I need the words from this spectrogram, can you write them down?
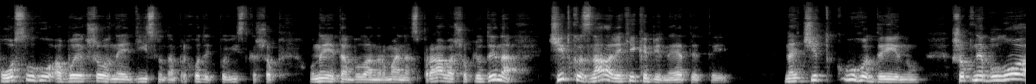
послугу, або якщо в неї дійсно там приходить повістка, щоб у неї там була нормальна справа, щоб людина чітко знала, в який кабінет іти, на чітку годину, щоб не було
